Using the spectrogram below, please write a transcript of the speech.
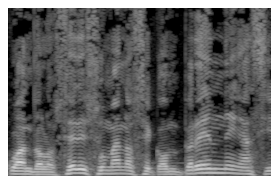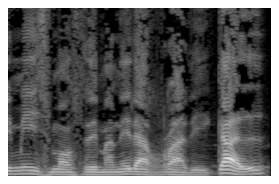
Cuando los seres humanos se comprenden a sí mismos de manera radical,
